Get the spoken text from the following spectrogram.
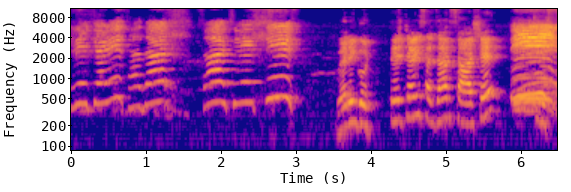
त्रेचाळीस हजार सहाशे तीस. व्हेरी गुड त्रेचाळीस हजार सहाशे तीस.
